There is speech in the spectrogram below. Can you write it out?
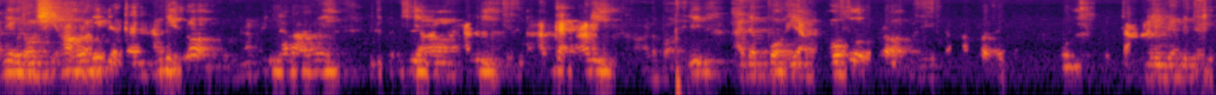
ni orang Syiah pula ni dia akan ambil pula. Nabi larang ni, kita benci Ali, kita nak angkat Ali apa. Jadi ada puak yang over bro. Jadi apa itu tak Ali bin Abi Talib.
